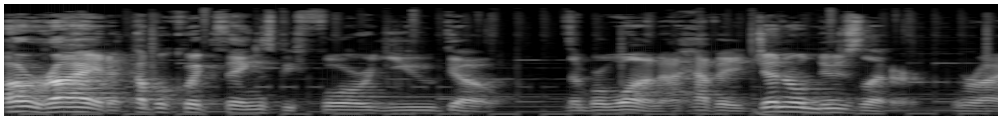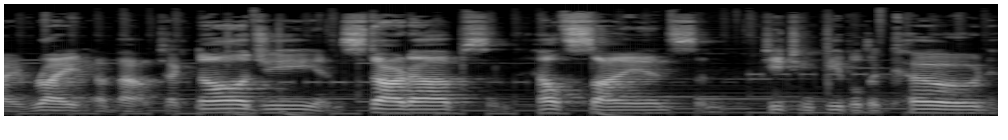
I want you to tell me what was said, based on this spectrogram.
All right, a couple quick things before you go. Number one, I have a general newsletter where I write about technology and startups and health science and teaching people to code.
